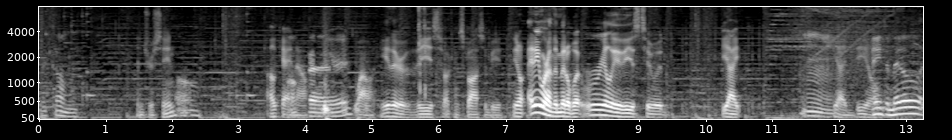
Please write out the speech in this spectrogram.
They're coming. Interesting. Oh. Okay, now. Wow, either of these fucking spots would be, you know, anywhere in the middle, but really these two would be, I- Mm. be ideal. Paint the middle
